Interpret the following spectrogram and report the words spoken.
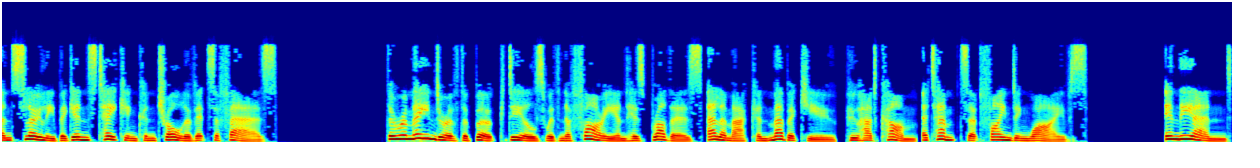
and slowly begins taking control of its affairs. The remainder of the book deals with Nefari and his brothers Elemak and Mebbekew, who had come attempts at finding wives. In the end,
